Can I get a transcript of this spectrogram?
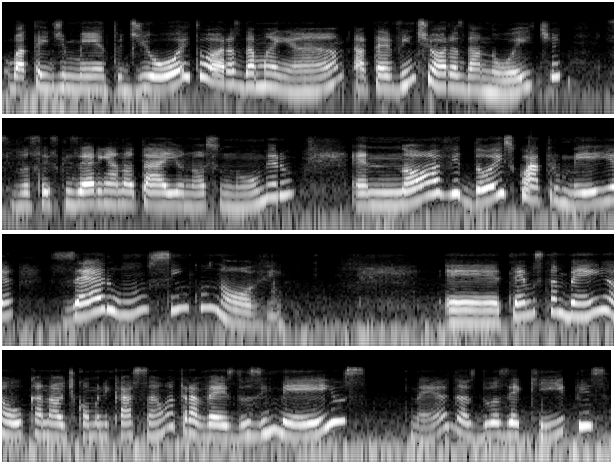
o atendimento de 8 horas da manhã até 20 horas da noite. Se vocês quiserem anotar aí o nosso número, é 9246-0159. É, temos também o canal de comunicação através dos e-mails né, das duas equipes,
